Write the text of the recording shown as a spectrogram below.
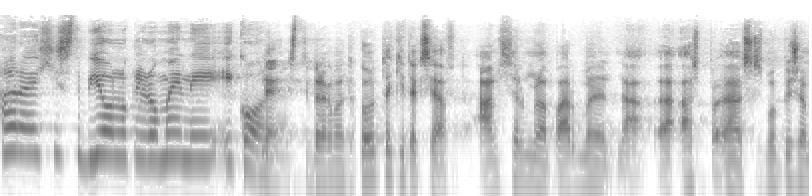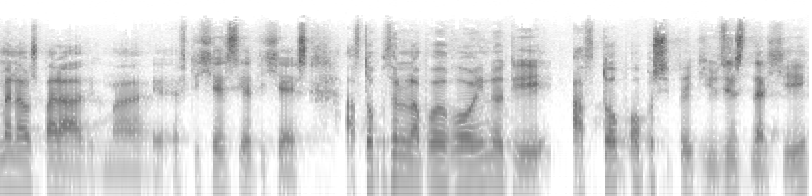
Άρα έχεις την πιο ολοκληρωμένη εικόνα. Ναι, στην πραγματικότητα, κοίταξε, αν θέλουμε να πάρουμε. Να, ας, ας χρησιμοποιήσω εμένα ως παράδειγμα, ευτυχές ή ατυχές. Αυτό που θέλω να πω εγώ είναι ότι αυτό, όπως είπε και η Eugene στην αρχή,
